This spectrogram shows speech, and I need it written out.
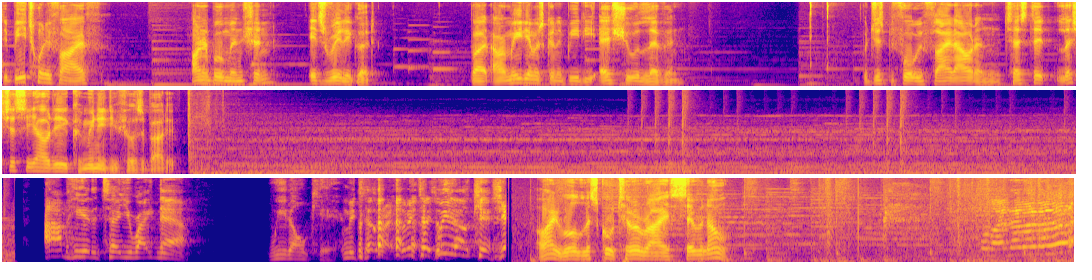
the B25, honorable mention, it's really good. But our medium is gonna be the SU11. But just before we fly it out and test it, let's just see how the community feels about it. Here to tell you right now, we don't care. Let me tell, right, let me tell you We don't care. Alright, well, let's go terrorize oh. 7 0. Hold on, no, no, no, no.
